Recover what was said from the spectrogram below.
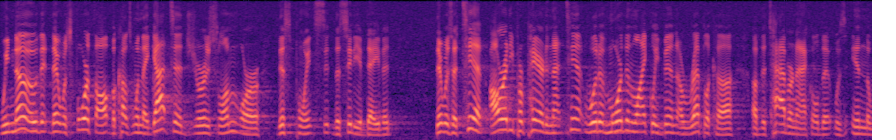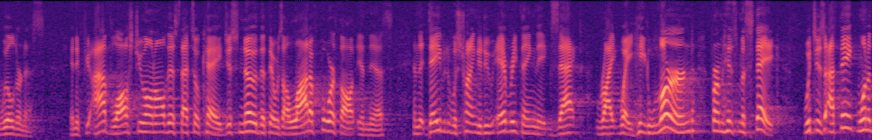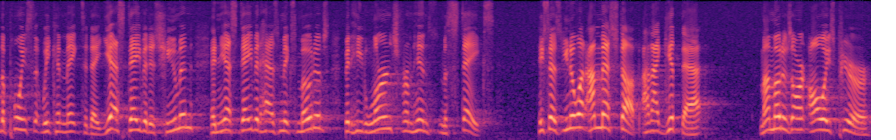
We know that there was forethought because when they got to Jerusalem, or this point, the city of David, there was a tent already prepared, and that tent would have more than likely been a replica of the tabernacle that was in the wilderness. And if you, I've lost you on all this, that's okay. Just know that there was a lot of forethought in this, and that David was trying to do everything the exact right way. He learned from his mistake, which is, I think, one of the points that we can make today. Yes, David is human, and yes, David has mixed motives, but he learns from his mistakes he says, You know what? I messed up, and I get that. My motives aren't always pure,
